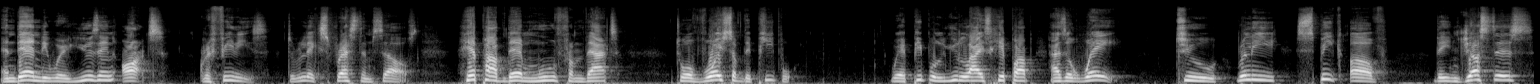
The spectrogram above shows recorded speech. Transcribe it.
And then they were using art, graffitis, to really express themselves. Hip hop then moved from that to a voice of the people, where people utilize hip hop as a way to really speak of the injustice,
